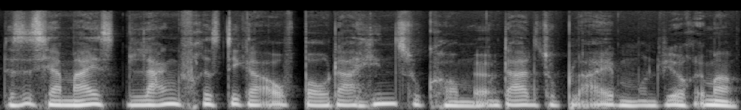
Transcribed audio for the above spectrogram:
Das ist ja meist ein langfristiger Aufbau, da hinzukommen Ja. und da zu bleiben und wie auch immer.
